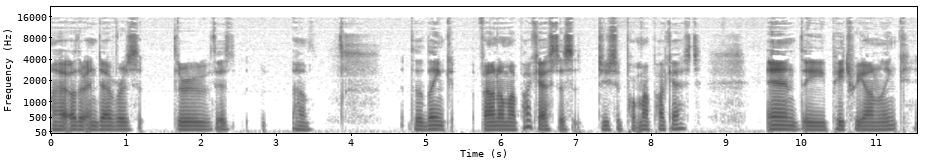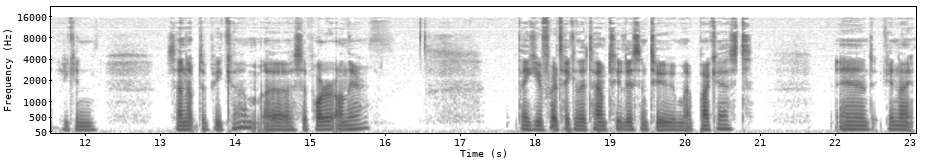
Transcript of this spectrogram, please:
my other endeavors through this. Um, the link found on my podcast is to support my podcast, and the Patreon link. You can sign up to become a supporter on there. Thank you for taking the time to listen to my podcast, and good night.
